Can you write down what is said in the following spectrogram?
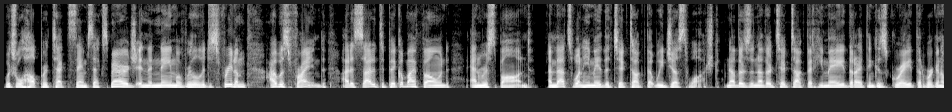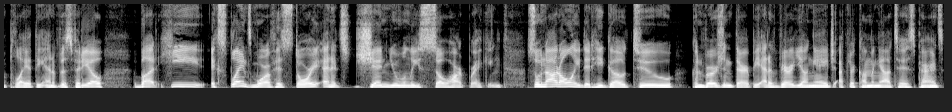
which will help protect same sex marriage in the name of religious freedom, I was frightened. I decided to pick up my phone and respond. And that's when he made the TikTok that we just watched. Now, there's another TikTok that he made that I think is great that we're going to play at the end of this video, but he explains more of his story and it's genuinely so heartbreaking. So, not only did he go to conversion therapy at a very young age after coming out to his parents,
